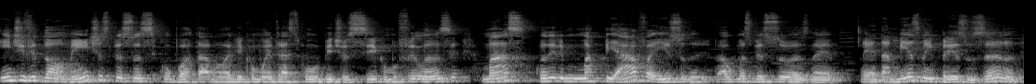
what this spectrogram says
individualmente as pessoas se comportavam ali como entrasse como B2C, como freelancer, mas quando ele mapeava isso, algumas pessoas né, é, da mesma empresa usando,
